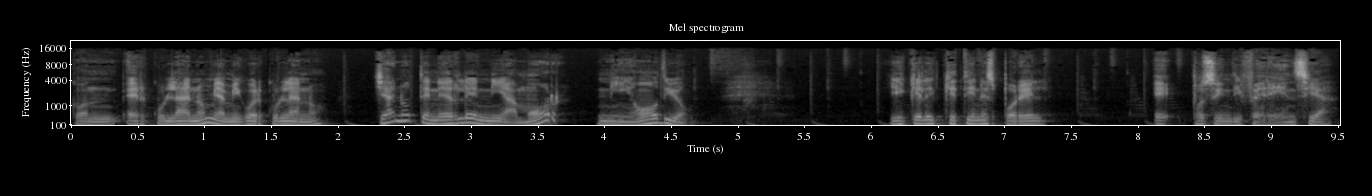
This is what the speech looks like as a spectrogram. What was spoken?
con Herculano, mi amigo Herculano, ya no tenerle ni amor ni odio. ¿Y qué, tienes por él? Eh, pues indiferencia,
